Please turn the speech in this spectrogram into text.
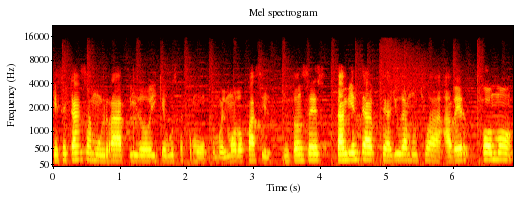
que se cansa muy rápido y que busca como, como el modo fácil. Entonces, también te, te ayuda mucho a, ver cómo,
